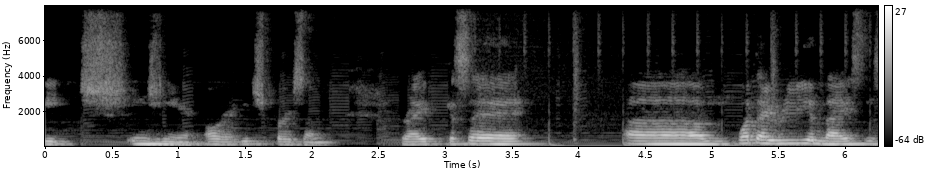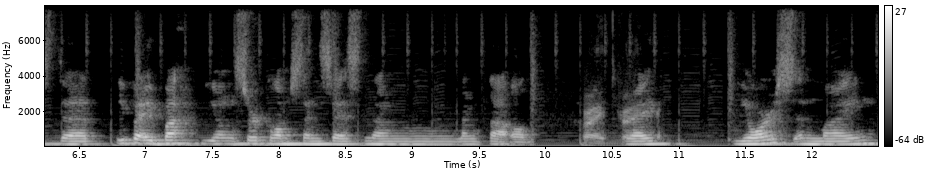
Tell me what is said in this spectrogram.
each engineer or each person, right? Kasi um, what I realized is that iba-iba yung circumstances ng ng tao. Right, right. right? Yours and mine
